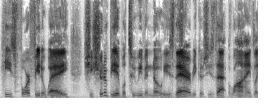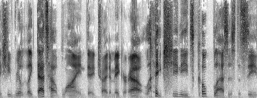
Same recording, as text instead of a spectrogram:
he's four feet away, she shouldn't be able to even know he's there because she's that blind. Like she really, like that's how blind they try to make her out. Like she needs coke glasses to see.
